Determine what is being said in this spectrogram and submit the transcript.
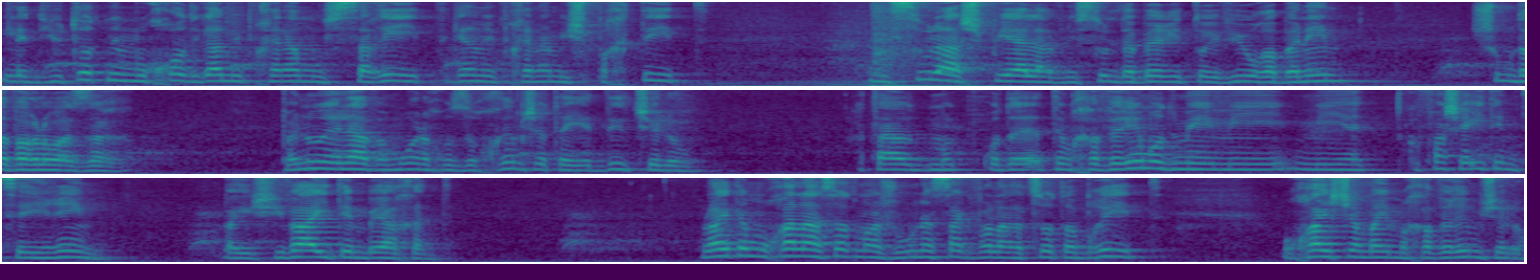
לדיוטות נמוכות גם מבחינה מוסרית, גם מבחינה משפחתית. ניסו להשפיע עליו, ניסו לדבר איתו, הביאו רבנים, שום דבר לא עזר. פנו אליו, אמרו, אנחנו זוכרים שאתה ידיד שלו. אתה עוד, אתם חברים עוד מתקופה שהייתם צעירים, בישיבה הייתם ביחד. אולי היית מוכן לעשות משהו, הוא נסע כבר לארצות הברית, הוא חי שם עם החברים שלו.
